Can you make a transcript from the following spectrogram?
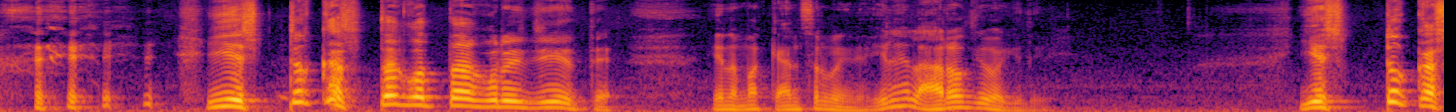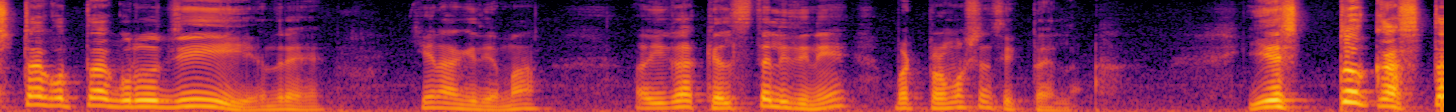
ಎಷ್ಟು ಕಷ್ಟ ಗೊತ್ತಾ ಗುರೂಜಿ ಅಂತೆ. ಏನಮ್ಮ ಕ್ಯಾನ್ಸರ್ ಬಂದಿದೆ. ಇಲ್ಲ ಇಲ್ಲ ಆರೋಗ್ಯವಾಗಿದ್ದೀವಿ. ಎಷ್ಟು ಕಷ್ಟ ಗೊತ್ತಾ ಗುರೂಜಿ? ಅಂದರೆ ಏನಾಗಿದೆಯಮ್ಮ? ಈಗ ಕೆಲಸದಲ್ಲಿದ್ದೀನಿ ಬಟ್ ಪ್ರಮೋಷನ್ ಸಿಗ್ತಾ ಇಲ್ಲ. ಎಷ್ಟು ಕಷ್ಟ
